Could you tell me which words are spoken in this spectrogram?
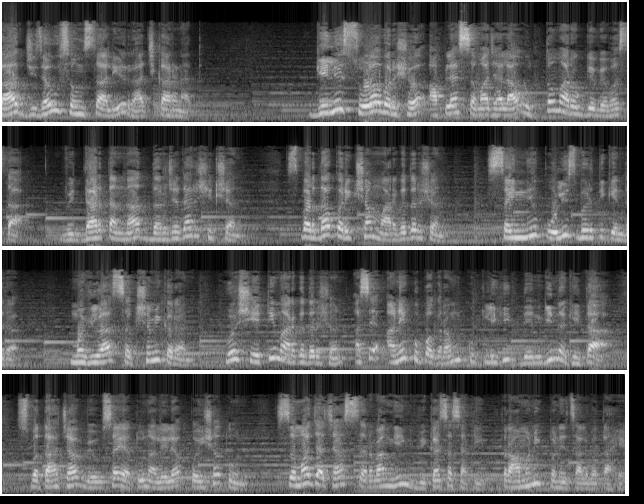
का जिजाऊ संस्था आली राजकारणात? गेली सोळा वर्ष आपल्या समाजाला उत्तम आरोग्य व्यवस्था विद्यार्थ्यांना दर्जेदार शिक्षण स्पर्धा परीक्षा मार्गदर्शन सैन्य पोलीस भरती केंद्र महिला सक्षमीकरण व शेती मार्गदर्शन असे अनेक उपक्रम कुठलीही देणगी न घेता स्वतःच्या व्यवसायातून आलेल्या पैशातून समाजाच्या सर्वांगीण विकासासाठी प्रामाणिकपणे चालवत आहे.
